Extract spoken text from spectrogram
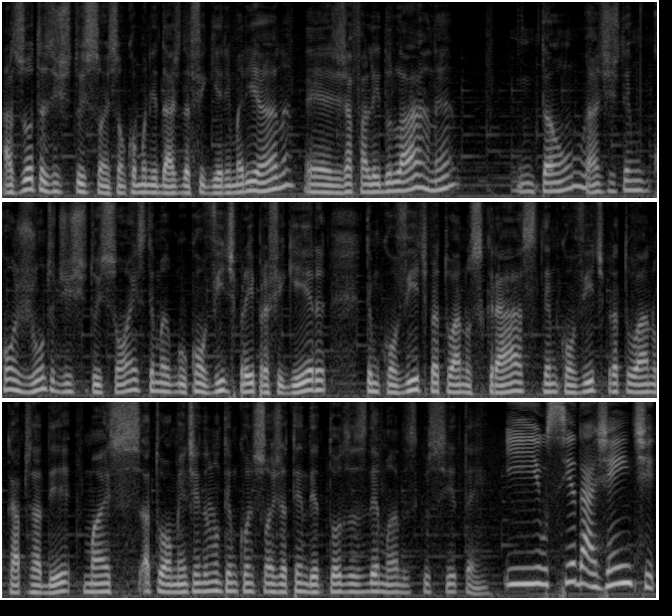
As outras instituições são Comunidade da Figueira e Mariana, é, já falei do lar, né? Então, a gente tem um conjunto de instituições, temos o convite para ir para Figueira, temos um convite para atuar nos CRAS, temos um convite para atuar no CAPS AD, mas atualmente ainda não temos condições de atender todas as demandas que o CIA tem. E o CIA da gente,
